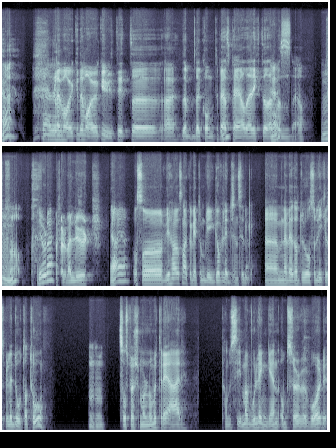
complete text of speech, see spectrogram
Ja. For det var jo ikke, det var jo ikke utgitt uh, Nei, det, det kom til PSP, ja, det er riktig, det. Yes. Men ja, fy Mhm, faen. Mm, gjorde. Jeg føler meg lurt. Ja, ja. Også, Vi har snakka litt om League of Legends i dag, Eh, men jeg vet at du også liker å spille Dota 2. Mhm. Så spørsmål nummer tre er Kan du si meg hvor lenge en Observer Ward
